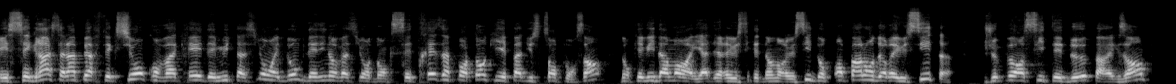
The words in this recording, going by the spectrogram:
Et c'est grâce à l'imperfection qu'on va créer des mutations et donc des innovations. Donc, c'est très important qu'il n'y ait pas du 100%. Donc, évidemment, il y a des réussites et des non-réussites. Donc, en parlant de réussite, je peux en citer deux, par exemple.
